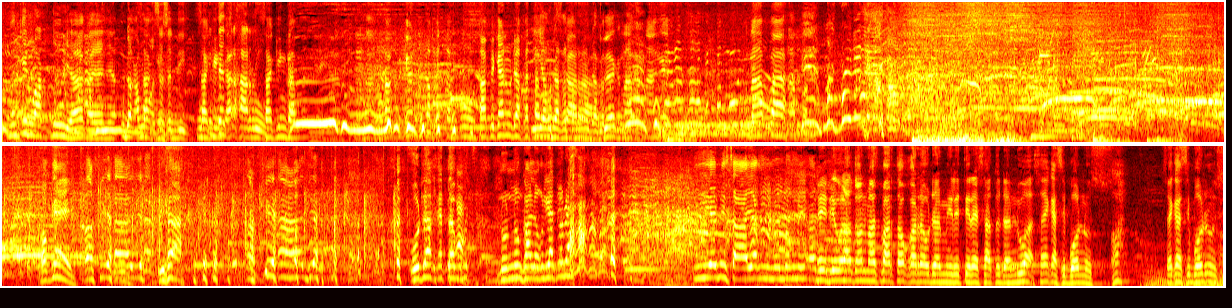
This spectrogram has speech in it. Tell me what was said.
Mungkin waktu ya kayaknya. Udah kamu gak usah sedih. Mungkin dia ka- terharu. Saking kangen. Tapi kan udah ketemu. Tapi kan udah ketemu Iya, udah ketemu, sekarang. udah Udah kenapa nangis? Kenapa? Oke, Masih aja, ya. masih aja. Udah ketemu. Nunung kalau lihat udah. Iya nih sayang nih Nunung nih. Aduh. Nih di ulang tahun Mas Parto karena udah milih tirai 1 dan 2, saya kasih bonus. Saya kasih bonus.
